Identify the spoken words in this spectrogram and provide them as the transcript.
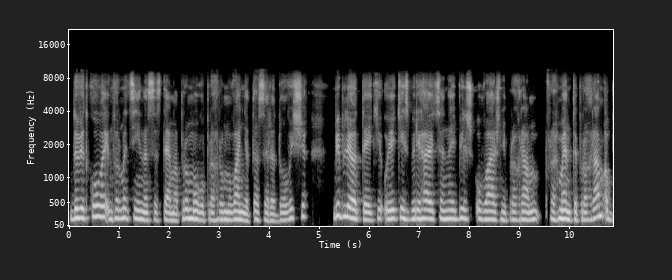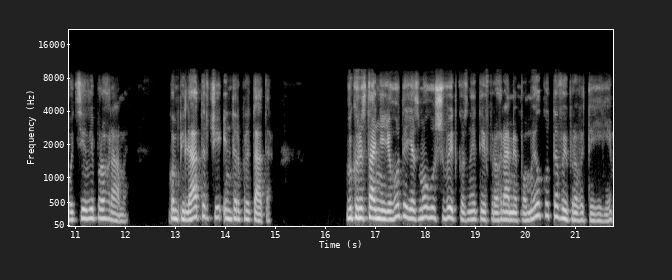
довідкова інформаційна система про мову програмування та середовище, бібліотеки, у яких зберігаються найбільш уважні програм, фрагменти програм або цілі програми компілятор чи інтерпретатор. Використання його дає змогу швидко знайти в програмі помилку та виправити її.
